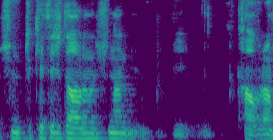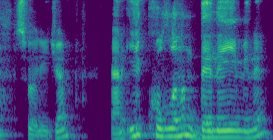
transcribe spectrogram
şimdi tüketici davranışından bir kavram söyleyeceğim. Yani ilk kullanım deneyimini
